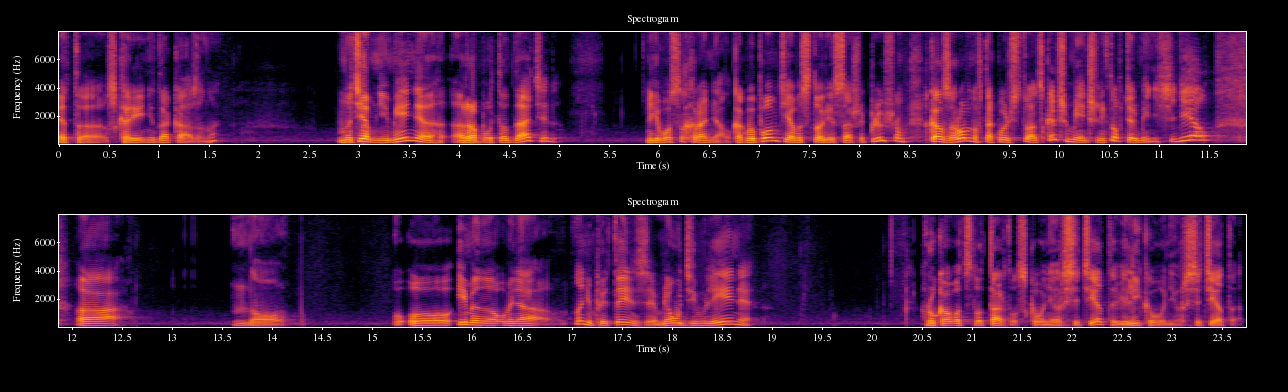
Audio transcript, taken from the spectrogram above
это скорее не доказано. Но, тем не менее, работодатель его сохранял. Как вы помните, я в истории с Сашей Плющем оказался ровно в такой же ситуации. Конечно, меньше, никто в тюрьме не сидел, а, но именно у меня, ну не претензии, у меня удивление – руководство Тартовского университета, великого университета.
